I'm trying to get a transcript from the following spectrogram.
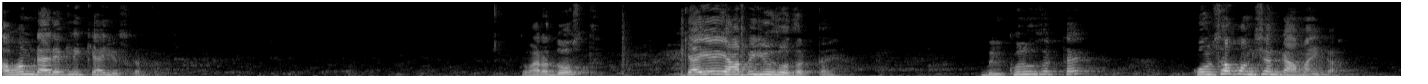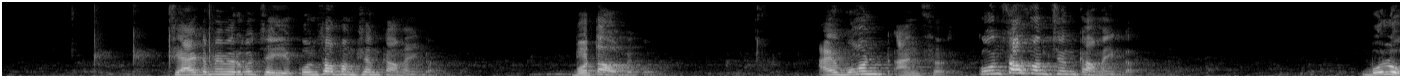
अब हम डायरेक्टली क्या यूज़ कर सकते हैं? तुम्हारा दोस्त? क्या ये यहाँ पे यूज़ हो सकता है? बिल्कुल हो सकता है। कौन सा फ़ंक्शन काम आएगा? चैट में मेरे को चाहिए, कौन सा फ़ंक्शन काम आएगा? बताओ मेरे को। आई वॉन्ट आंसर कौन सा फ़ंक्शन काम आएगा? बोलो।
